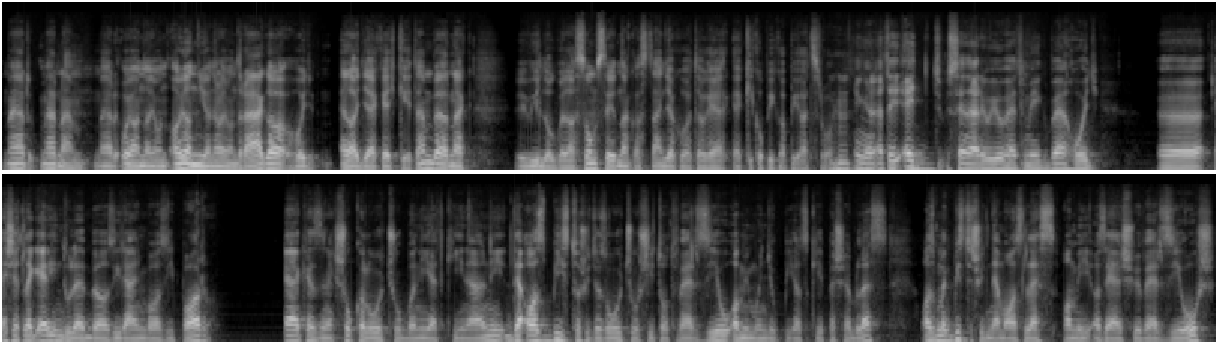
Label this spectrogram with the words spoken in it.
mert, mert nem, mert olyan nagyon, olyan nagyon drága, hogy eladják egy-két embernek, ő villog vele a szomszédnak, aztán gyakorlatilag el, el kikopik a piacról. Uh-huh. Igen, hát egy, egy szenárió jöhet még be, hogy ö, esetleg elindul ebbe az irányba az ipar, elkezdenek sokkal olcsóbban ilyet kínálni, de az biztos, hogy az olcsósított verzió, ami mondjuk piacképesebb lesz, az meg biztos, hogy nem az lesz, ami az első verziós,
